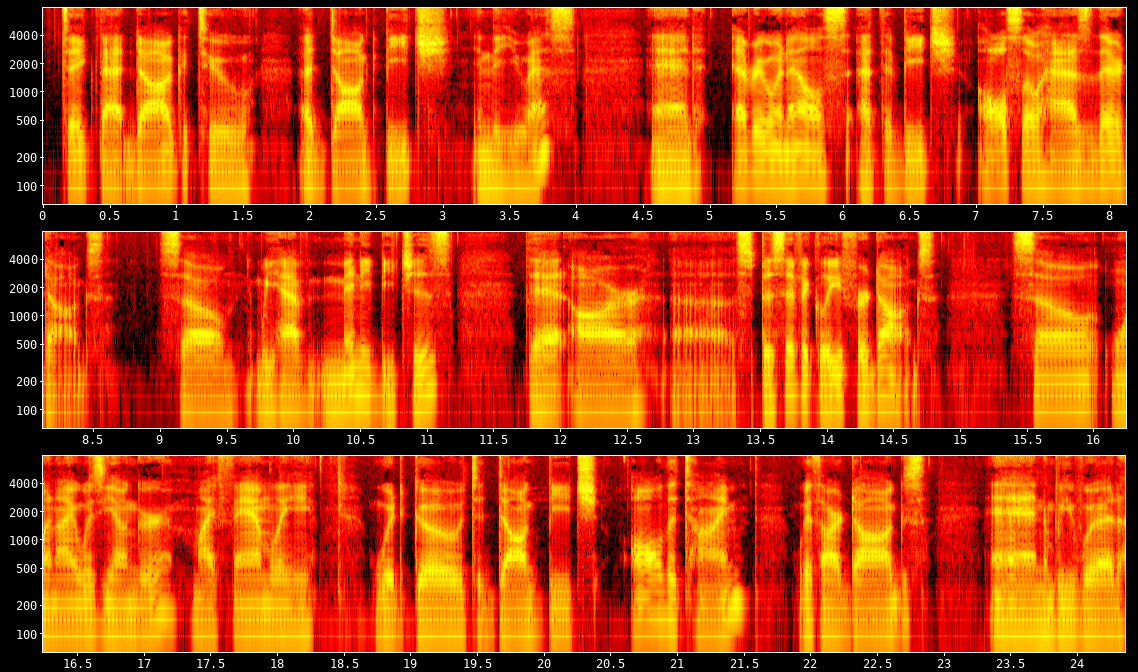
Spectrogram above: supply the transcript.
take that dog to a dog beach in the US, and everyone else at the beach also has their dogs. So we have many beaches that are uh, specifically for dogs. So when I was younger, my family would go to Dog Beach all the time with our dogs, and we would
